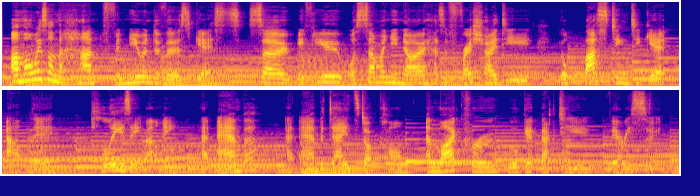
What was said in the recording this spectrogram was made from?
I'm always on the hunt for new and diverse guests, so if you or someone you know has a fresh idea you're busting to get out there, please email me at amber at amberdaines.com and my crew will get back to you very soon.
